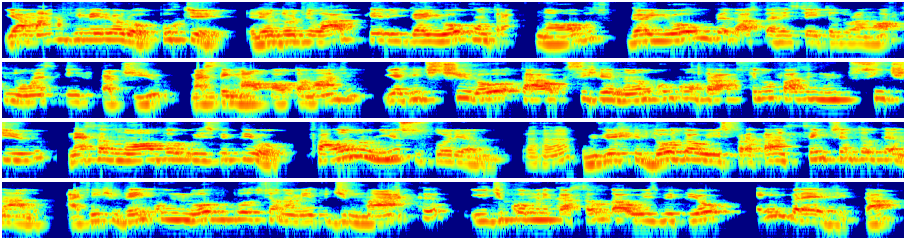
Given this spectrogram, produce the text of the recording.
e a margem melhorou. Por quê? Ele andou de lado porque ele ganhou contratos novos, ganhou um pedaço da receita do runoff, que não é significativo, mas tem alta margem, e a gente tirou, está oxigenando com contratos que não fazem muito sentido nessa nova WIS BPO. Falando nisso, Floriano, uhum. o investidor da WIS, para estar 100% antenado, a gente vem com um novo posicionamento de marca e de comunicação da WIS BPO em breve, tá?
